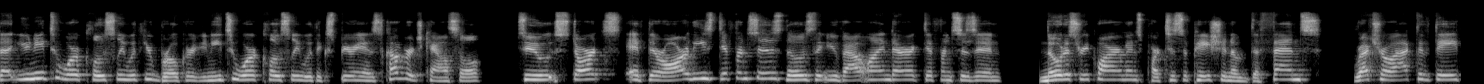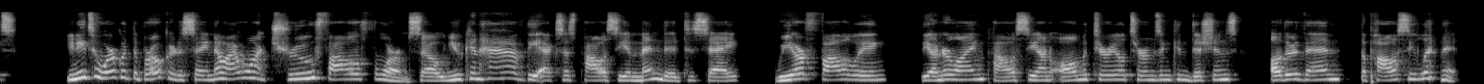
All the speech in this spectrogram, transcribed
that you need to work closely with your broker. You need to work closely with experienced coverage counsel to start. If there are these differences, those that you've outlined, Eric, differences in notice requirements, participation of defense, retroactive dates, you need to work with the broker to say, no, I want true follow form. So you can have the excess policy amended to say, we are following the underlying policy on all material terms and conditions other than the policy limit.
